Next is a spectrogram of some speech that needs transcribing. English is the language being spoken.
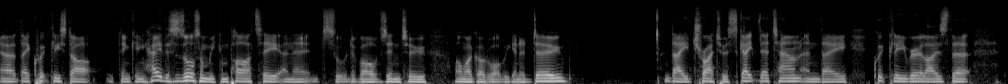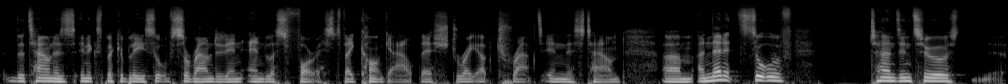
uh, they quickly start thinking, hey, this is awesome, we can party. And then it sort of devolves into, oh my God, what are we going to do? They try to escape their town and they quickly realize that the town is inexplicably sort of surrounded in endless forest. They can't get out. They're straight up trapped in this town. Um, and then it sort of turns into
